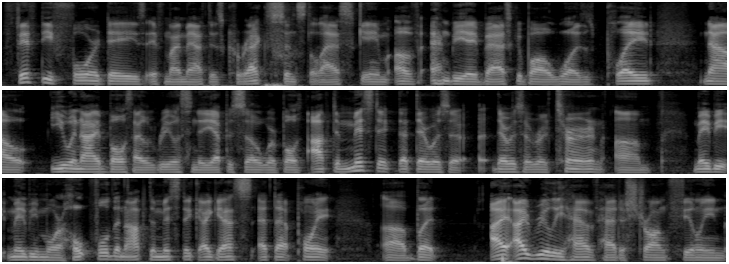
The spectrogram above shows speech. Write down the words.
54 days, if my math is correct, since the last game of NBA basketball was played. Now, you and I both, I re-listened to the episode. We're both optimistic that there was a there was a return. Um, maybe maybe more hopeful than optimistic, I guess, at that point. Uh, but I, I really have had a strong feeling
